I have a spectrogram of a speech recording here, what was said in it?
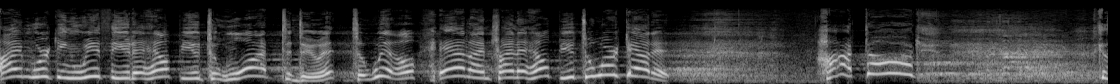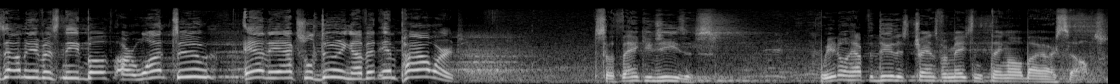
I'm working with you to help you to want to do it, to will, and I'm trying to help you to work at it. Hot dog! Because how many of us need both our want to and the actual doing of it empowered? So thank you, Jesus. We don't have to do this transformation thing all by ourselves.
